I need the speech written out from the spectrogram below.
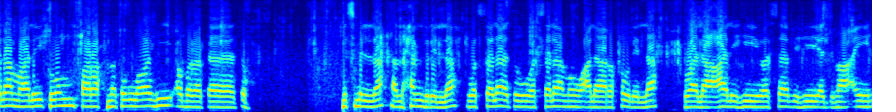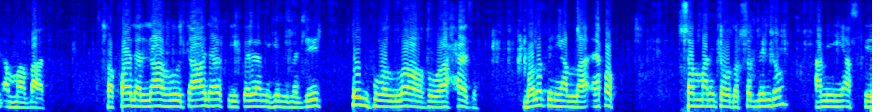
السلام عليكم ورحمة الله وبركاته بسم الله الحمد لله والصلاة والسلام على رسول الله وعلى آله وصحبه أجمعين أما بعد فقال الله تعالى في كلامه المجيد قل هو الله أحد বলো তিনি আল্লাহ একক সম্মানিত দর্শকবৃন্দ আমি আজকে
